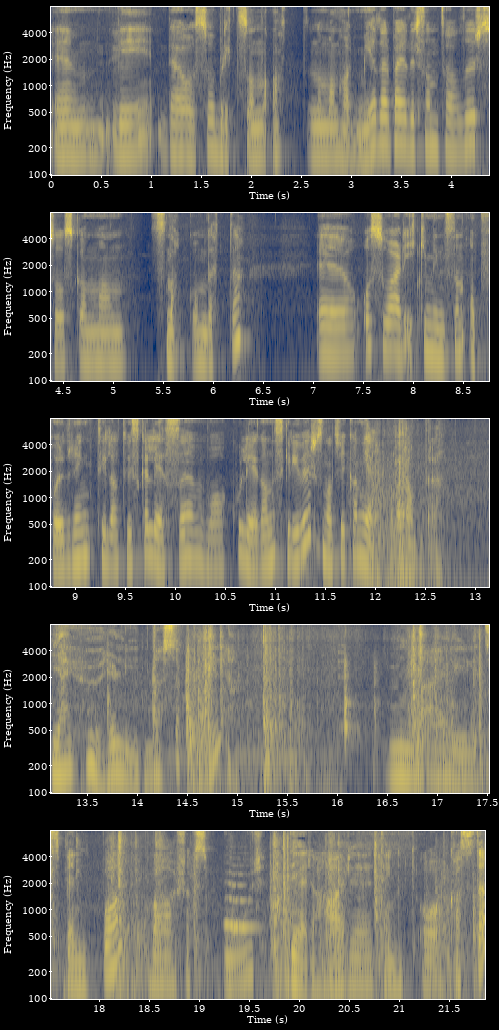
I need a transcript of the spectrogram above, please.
Vi, det er også blitt sånn at når man har medarbeidersamtaler, så skal man snakke om dette. Og så er det ikke minst en oppfordring til at vi skal lese hva kollegaene skriver, sånn at vi kan hjelpe hverandre. Jeg hører lyden av søppelbil. Nå er vi litt spent på hva slags ord dere har tenkt å kaste.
